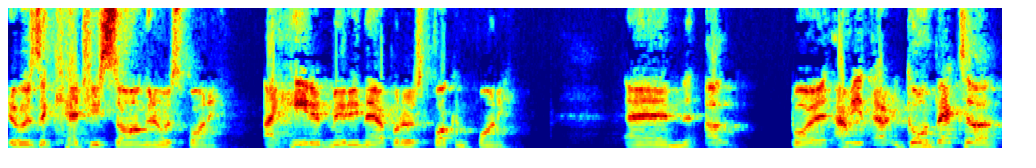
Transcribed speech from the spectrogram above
it was a catchy song and it was funny. I hate admitting that, but it was fucking funny. And uh, but I mean, uh, going back to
